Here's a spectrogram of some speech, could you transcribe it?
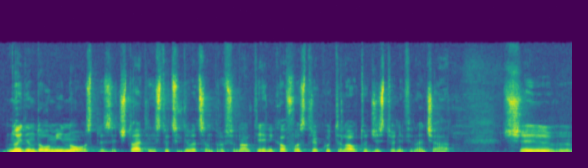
noi din 2019, toate instituțiile de învățământ profesional tehnic au fost trecute la autogestiune financiară. Și uh,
